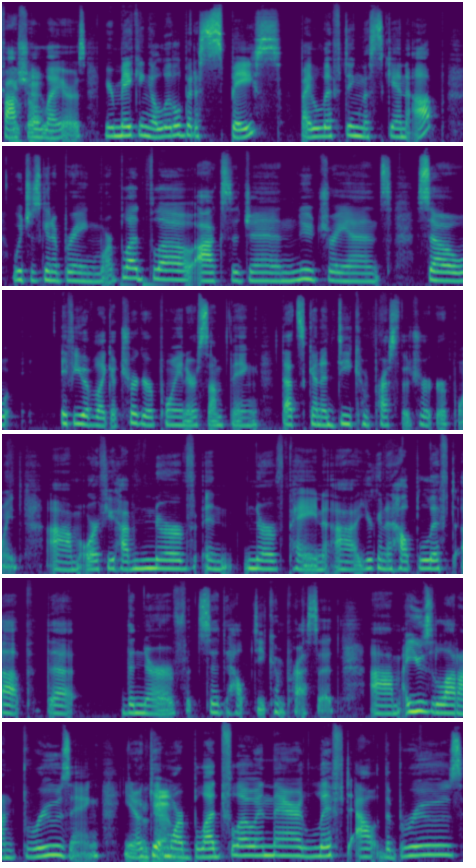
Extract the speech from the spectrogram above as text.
fascial Okay. layers. You're making a little bit of space by lifting the skin up which is going to bring more blood flow oxygen nutrients. So if you have like a trigger point or something that's going to decompress the trigger point. Um, or if you have nerve and nerve pain uh, you're going to help lift up the the nerve to help decompress it. Um, I use it a lot on bruising. You know, get more blood flow in there, lift out the bruise,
